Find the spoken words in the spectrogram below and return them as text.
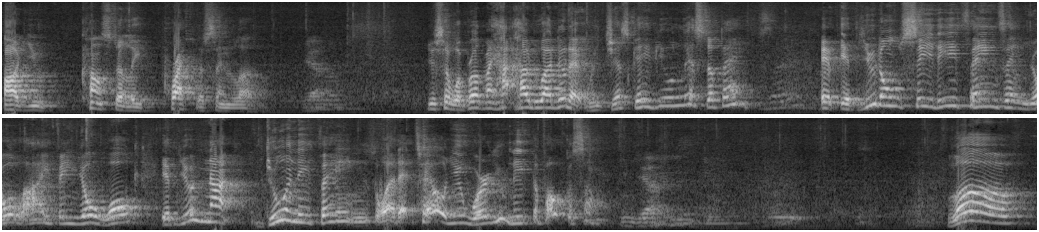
Are you constantly practicing love? Yeah. You say, well, brother, man, how, how do I do that? We just gave you a list of things. If, if you don't see these things in your life, in your walk, if you're not doing these things, well, that tell you where you need to focus on. Yeah. Love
